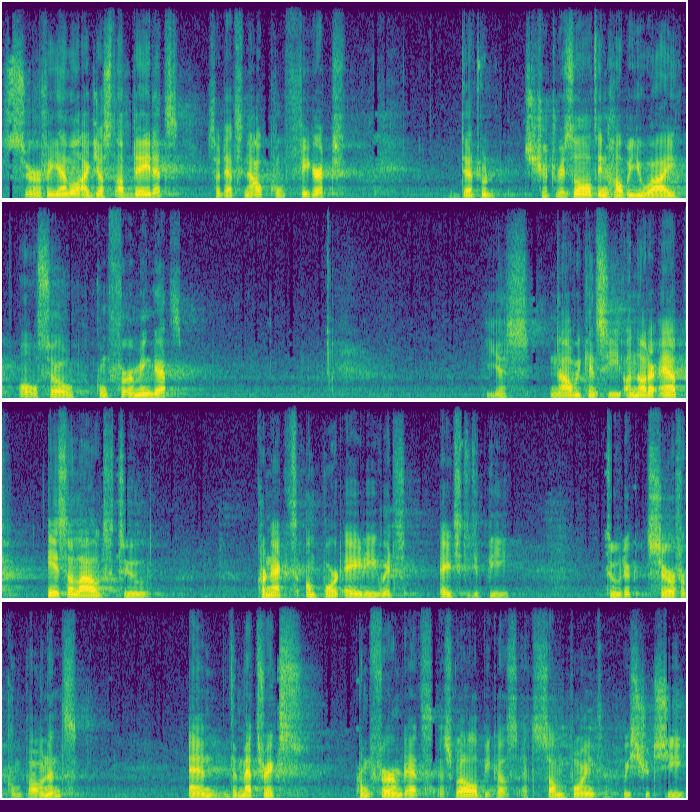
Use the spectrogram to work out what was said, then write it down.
server YAML I just updated. So that's now configured. That would, should result in Hubble UI also confirming that. Yes, now we can see another app is allowed to connect on port 80 with HTTP to the server component. And the metrics confirm that as well, because at some point we should see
